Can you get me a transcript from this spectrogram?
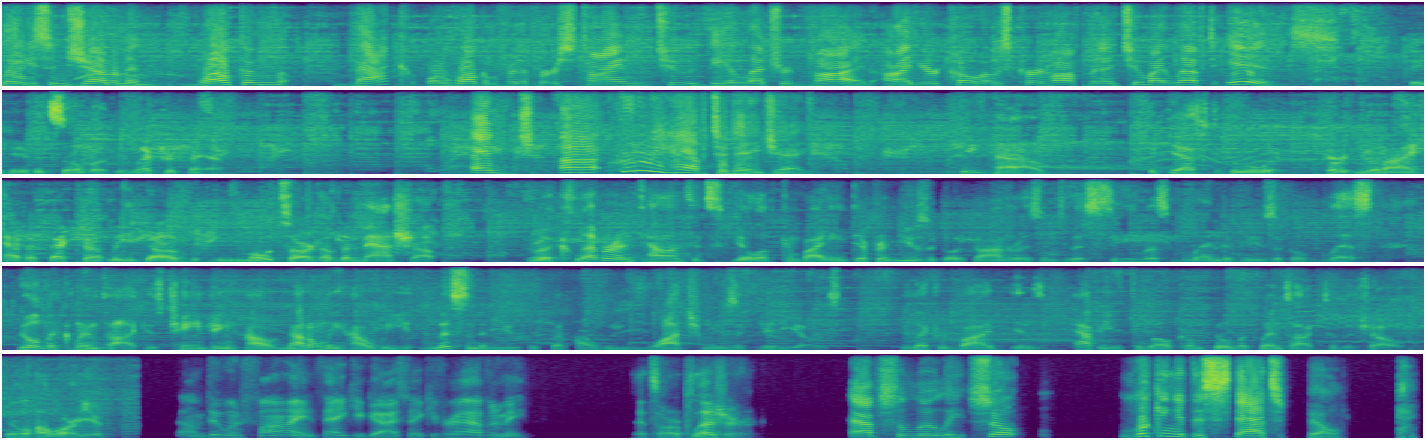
Ladies and gentlemen, welcome back or welcome for the first time to the Electric Vibe. I'm your co host, Kurt Hoffman, and to my left is. J. David Silva, the Electric Man. And uh, who do we have today, Jay? We have a guest who Kurt, you and I have affectionately dubbed the Mozart of the mashup. Through a clever and talented skill of combining different musical genres into a seamless blend of musical bliss, Bill McClintock is changing how not only how we listen to music, but how we watch music videos. The Electric Vibe is happy to welcome Bill McClintock to the show. Bill, how are you? I'm doing fine. Thank you, guys. Thank you for having me. It's our pleasure. Absolutely. So, looking at the stats, Bill,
